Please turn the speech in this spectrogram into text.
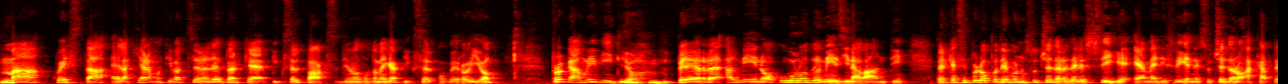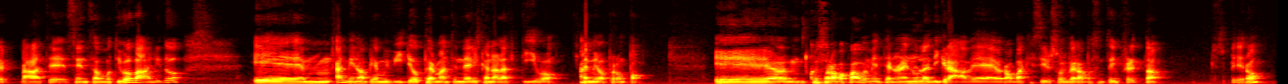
ma questa è la chiara motivazione del perché Pixelpax di 98 megapixel, ovvero io, programmo i video per almeno uno o due mesi in avanti, perché se poi dopo devono succedere delle sfighe, e a me di sfighe ne succedono a caterpate senza motivo valido, e, um, almeno abbiamo i video per mantenere il canale attivo, almeno per un po'. E, um, questa roba qua ovviamente non è nulla di grave, è roba che si risolverà abbastanza in fretta, spero.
